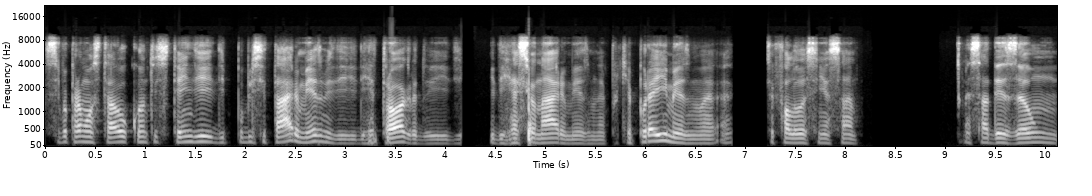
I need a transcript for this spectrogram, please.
sirva para mostrar o quanto isso tem de, de publicitário mesmo, de, de retrógrado e de, e de reacionário mesmo, né? Porque é por aí mesmo. Né? Você falou assim, essa, essa adesão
